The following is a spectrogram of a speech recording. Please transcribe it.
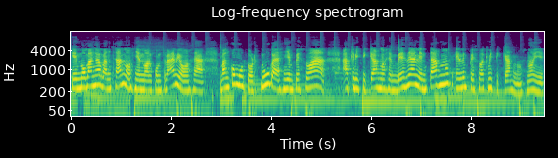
que no van avanzando, sino al contrario, o sea, van como tortugas y empezó a, criticarnos, en vez de alentarnos, él empezó a criticarnos, ¿no? Y,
